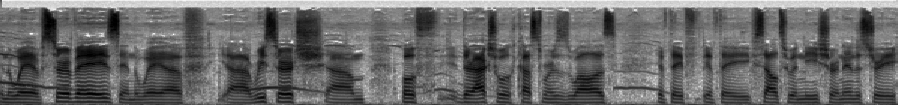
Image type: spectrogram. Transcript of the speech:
in the way of surveys, in the way of uh, research, um, both their actual customers as well as if they if they sell to a niche or an industry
